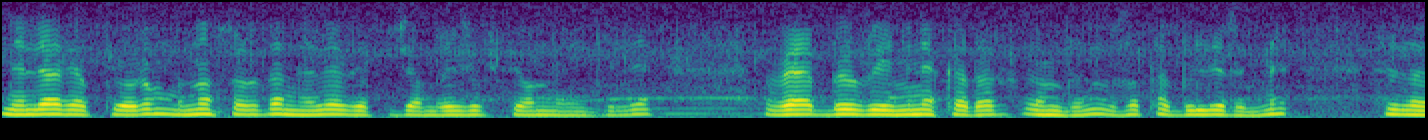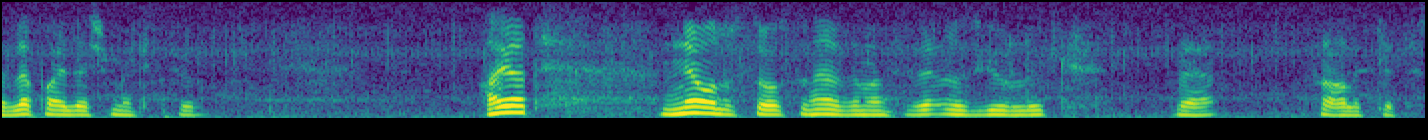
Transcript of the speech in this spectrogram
neler yapıyorum, bundan sonra da neler yapacağım rejeksiyonla ilgili ve böbreğimi ne kadar ömrünü uzatabilirim mi sizlerle paylaşmak istiyorum. Hayat ne olursa olsun her zaman size özgürlük ve sağlık getirir.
